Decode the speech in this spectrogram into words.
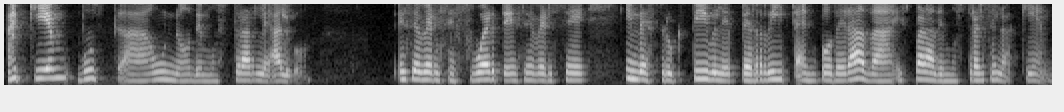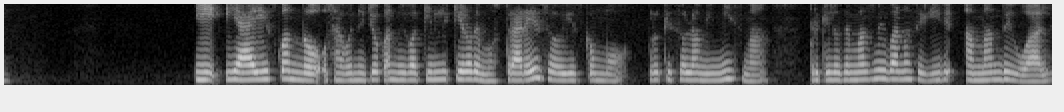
a quién busca uno demostrarle algo ese verse fuerte, ese verse indestructible, perrita, empoderada, es para demostrárselo a quién. Y, ahí es cuando, o sea, bueno, yo cuando digo a quién le quiero demostrar eso, y es como, creo que solo a mí misma, porque los demás me van a seguir amando igual,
